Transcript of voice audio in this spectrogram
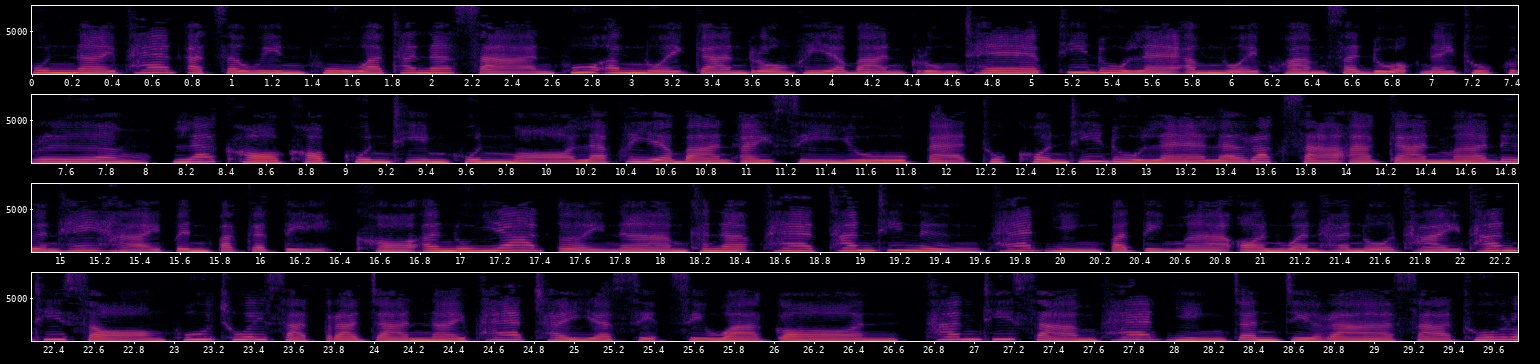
คุณนายแพทย์อัศวินภูวัฒนสาร ผู้อำนวยการโรงพยาบาลกรุงเทพที่ดูแลอำนวยความสะดวกในทุกเรื่อง และขอขอบคุณทีมคุณหมอและพยาบาล ICU 8 ทุกคนที่ดูแลและรักษาอาการม้าเดือนให้หายเป็นปกติ ขออนุญาตเอ่ยนามคณะแพทย์ท่านที่หนึ่งแพทย์หญิงปฏิมาออนวันฮโนไทยท่านที่สองผู้ช่วยศาสตราจารย์นายแพทย์ชัยสิทธิ์ศิวากร ท่านที่สามแพทย์หญิงจันจิราสาธุโร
